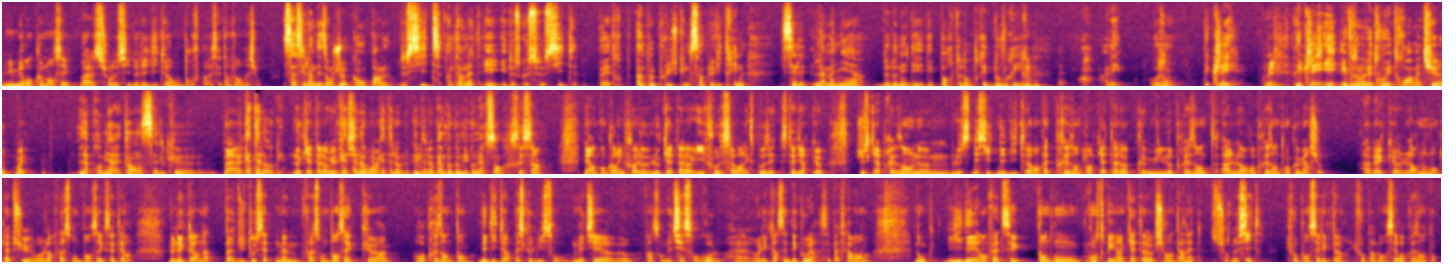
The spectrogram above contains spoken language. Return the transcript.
numéro commencer bah, Sur le site de l'éditeur, on ne trouve pas cette information. Ça, c'est l'un des enjeux quand on parle de site internet et, de ce que ce site peut être un peu plus qu'une simple vitrine. C'est la manière de donner des, portes d'entrée, d'ouvrir. Mm-hmm. Oh, allez, osons des clés. Oui. Des clés, et, vous en avez trouvé trois, Mathieu. Oui. La première étant celle que bah, le catalogue. Le catalogue, le catalogue, le catalogue, le catalogue, un peu comme les commerçants. C'est ça. Mais encore une fois, le, catalogue, il faut savoir l'exposer. C'est-à-dire que jusqu'à présent, le, les sites d'éditeurs en fait présentent leur catalogue comme ils le présentent à leurs représentants commerciaux avec euh, leur nomenclature, leur façon de penser, etc. Le lecteur n'a pas du tout cette même façon de penser qu'un représentant d'éditeur parce que lui son métier euh, euh, enfin son métier son rôle euh, au lecteur c'est de découvrir c'est pas de faire vendre. Donc l'idée en fait c'est quand on construit un catalogue sur internet sur le site il faut penser lecteur il faut pas penser représentant.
